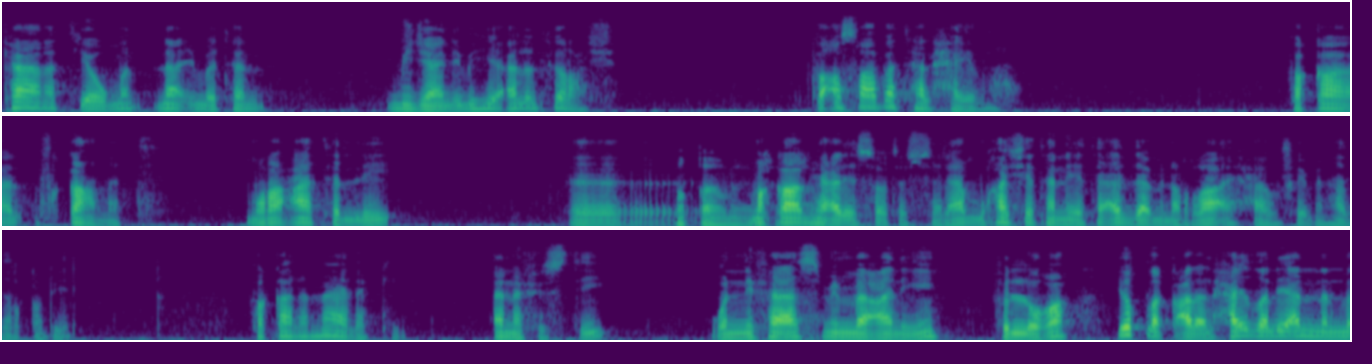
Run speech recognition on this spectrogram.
كانت يوما نائمة بجانبه على الفراش فأصابتها الحيضة. فقال فقامت مراعاة لي آه، مقامه عليه الصلاة والسلام وخشية أن يتأذى من الرائحة أو شيء من هذا القبيل. فقال ما لك؟ أنفستي والنفاس من معانيه في اللغة يطلق على الحيض لأن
